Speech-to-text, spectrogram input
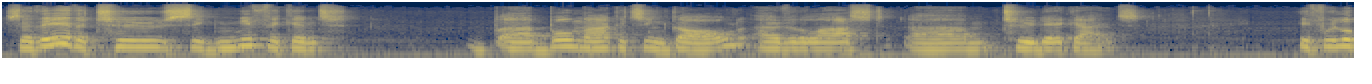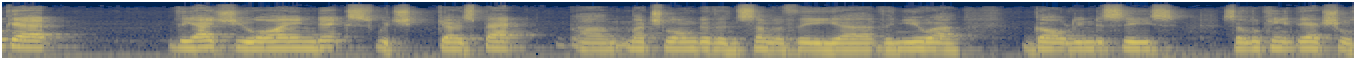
So they're the two significant uh, bull markets in gold over the last um, two decades. If we look at the HUI index, which goes back um, much longer than some of the uh, the newer gold indices. So looking at the actual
